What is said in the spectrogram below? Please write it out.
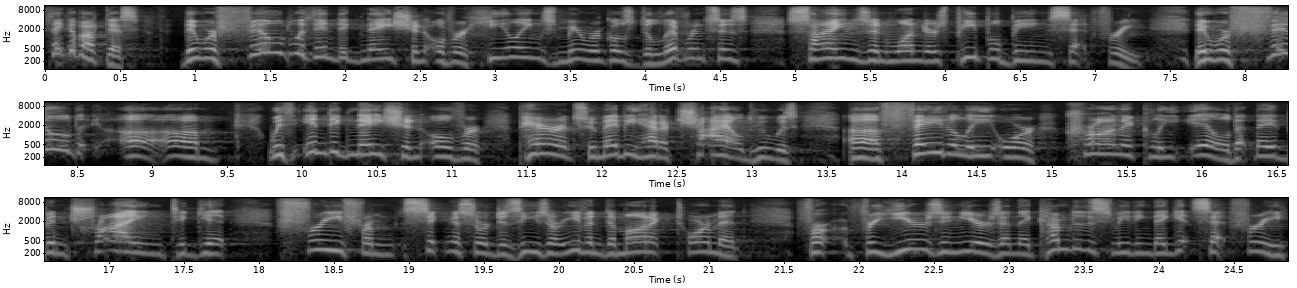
Think about this. They were filled with indignation over healings, miracles, deliverances, signs, and wonders, people being set free. They were filled uh, um, with indignation over parents who maybe had a child who was uh, fatally or chronically ill, that they'd been trying to get free from sickness or disease or even demonic torment for, for years and years. And they come to this meeting, they get set free,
